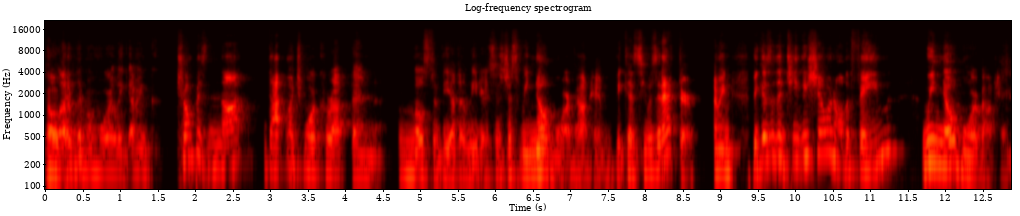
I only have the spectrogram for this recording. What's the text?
a Oh, lot okay. of them are morally I mean Trump is not that much more corrupt than most of the other leaders it's just we know more about him because he was an actor I mean because of the TV show and all the fame we know more about him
